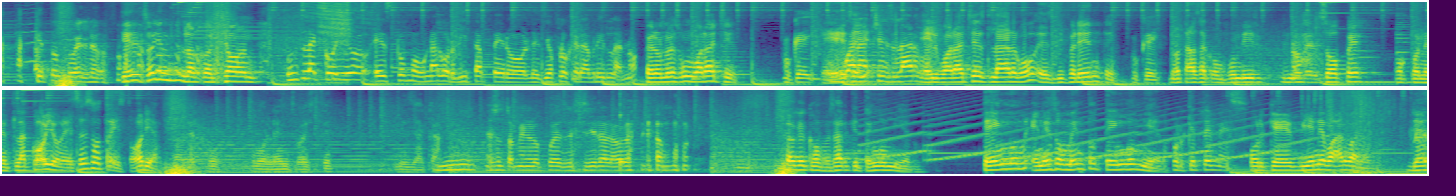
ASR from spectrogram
Qué tontuelo. Que soy un locochón, Un tlacoyo es como una gordita, pero les dio flojera abrirla, ¿no? pero no es un guarache. Ok, un guarache es largo. El guarache es largo, es diferente. Ok. No te vas a confundir No. con el sope o con el tlacoyo. Esa es otra historia. A ver cómo, cómo le entro a este desde acá. Mm, Eso también lo puedes decir a la hora del amor. Tengo que confesar que tengo miedo. Tengo, en ese momento tengo miedo. ¿Por qué temes? Porque viene bárbaro. Ya,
